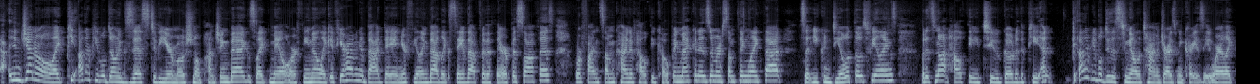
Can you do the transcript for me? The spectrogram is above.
uh, in general, like p- other people don't exist to be your emotional punching bags, like male or female. Like if you're having a bad day and you're feeling bad, like save that for the therapist's office or find some kind of healthy coping mechanism or something like that so that you can deal with those feelings. But it's not healthy to go to the P and other people do this to me all the time. It drives me crazy. Where like,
